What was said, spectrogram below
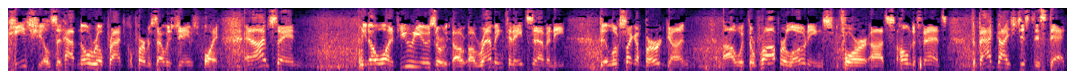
heat shields that have no real practical purpose. That was James' point. And I'm saying you know what? If you use a, a, Remington 870 that looks like a bird gun uh, with the proper loadings for uh, home defense, the bad guy's just as dead.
